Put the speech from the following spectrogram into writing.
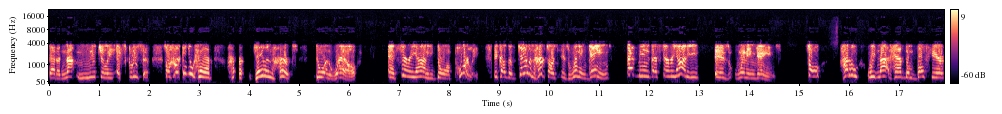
that are not mutually exclusive. So how can you have Her- Jalen Hurts doing well and Sirianni doing poorly. Because if Jalen Hurts is winning games, that means that Sirianni is winning games. So how do we not have them both here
